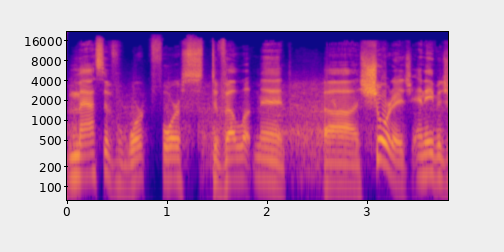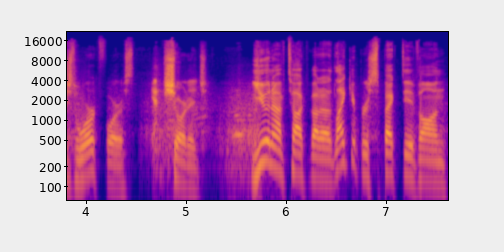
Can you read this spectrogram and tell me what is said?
massive workforce development uh, shortage and even just workforce yeah. shortage. You and I've talked about it. I'd like your perspective on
